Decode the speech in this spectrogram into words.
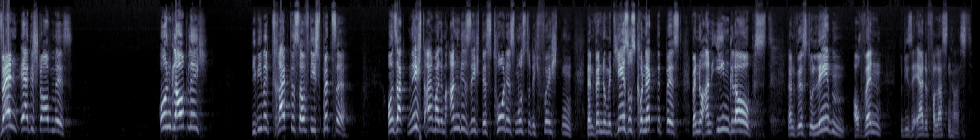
wenn er gestorben ist. Unglaublich! Die Bibel treibt es auf die Spitze und sagt, nicht einmal im Angesicht des Todes musst du dich fürchten, denn wenn du mit Jesus connected bist, wenn du an ihn glaubst, dann wirst du leben, auch wenn du diese Erde verlassen hast.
